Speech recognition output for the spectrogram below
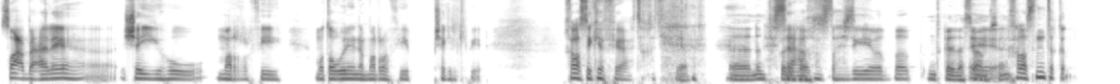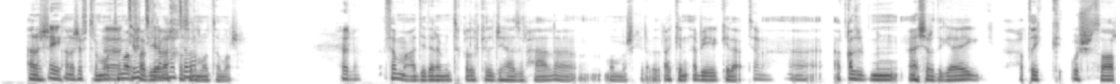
صعبة عليه شيء هو مر فيه مطورينه مروا فيه بشكل كبير. خلاص يكفي أعتقد. آه، ننتقل إلى 15 دقيقة بالضبط. ننتقل إلى إيه سامسونج. خلاص ننتقل. أنا ش... إيه. أنا شفت المؤتمر فبيلخص مؤتمر؟ المؤتمر. حلو. ثم عاد إذا بننتقل كل جهاز لحاله مو مشكلة. لكن أبي كذا آه، أقل من عشر دقائق أعطيك وش صار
